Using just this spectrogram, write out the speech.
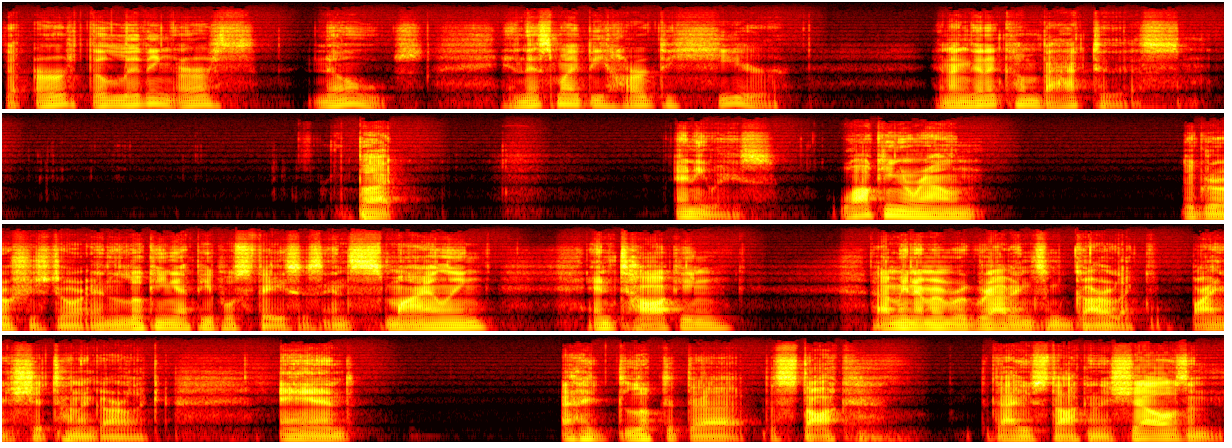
the earth, the living earth, knows. And this might be hard to hear. And I'm going to come back to this. But, anyways, walking around the grocery store and looking at people's faces and smiling and talking I mean, I remember grabbing some garlic, buying a shit ton of garlic, and I looked at the the stock, the guy who's stocking the shelves, and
